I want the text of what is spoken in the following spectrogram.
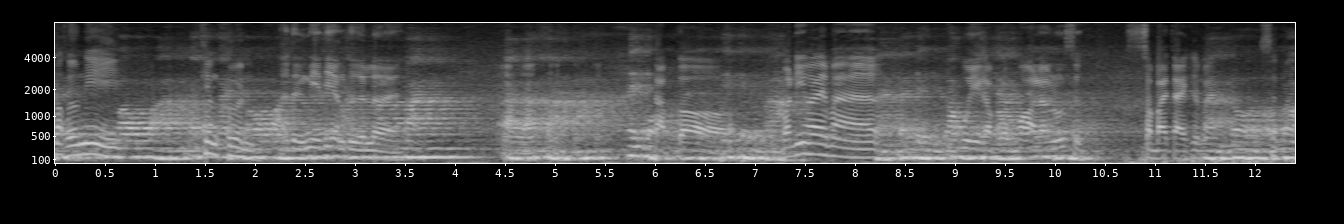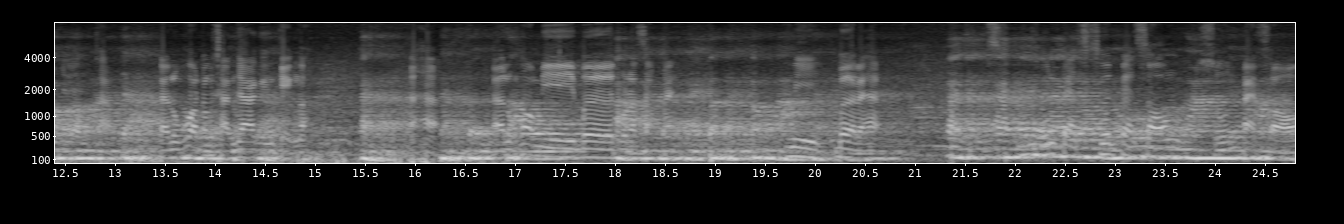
มาถึงนี่เที่ยงคืนมาถึงนี่เที่ยงคืนเลยอ่าครับก็วันนี้ได้มาคุยกับหลวงพ่อแล้วรู้สึกสบายใจขึ้นไหมสบายใจครับแต่หลวงพ่อต้องฉันยาเก่งๆเนาะอ่าฮะอ่า หลวงพ่อมีเบอร์โทรศัพท์ไหมมีเบอร์อะไรฮะศูนย์แปดศูนย์แปดสองศูนย์แปดสอง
